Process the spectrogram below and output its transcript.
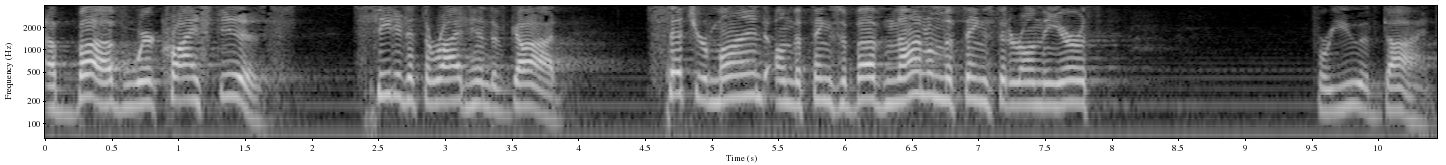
above where Christ is, seated at the right hand of God. Set your mind on the things above, not on the things that are on the earth, for you have died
